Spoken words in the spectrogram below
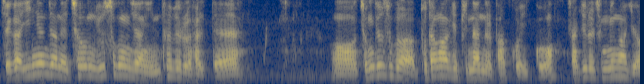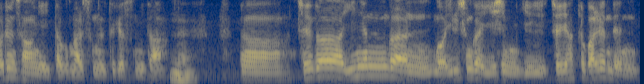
제가 2년 전에 처음 뉴스공장 인터뷰를 할 때, 어, 정 교수가 부당하게 비난을 받고 있고, 자기를 증명하기 어려운 상황에 있다고 말씀을 드렸습니다. 네. 어, 제가 2년간 뭐 1심과 2심, 이, 저희 학교 관련된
